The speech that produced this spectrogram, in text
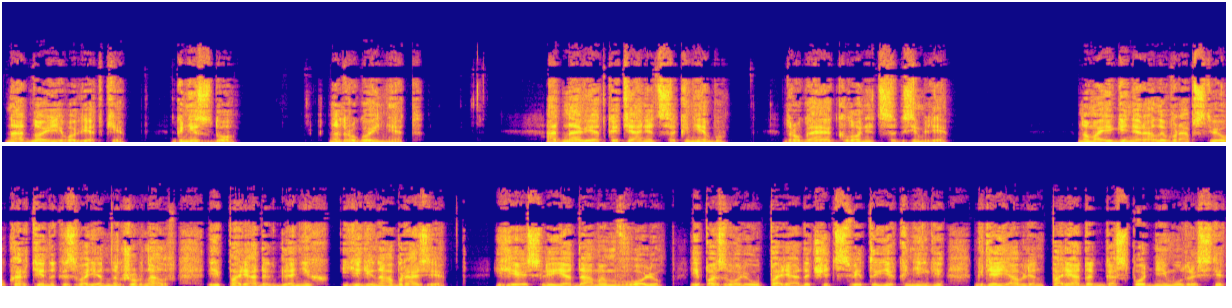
На одной его ветке — гнездо, на другой — нет. Одна ветка тянется к небу, другая клонится к земле. Но мои генералы в рабстве у картинок из военных журналов, и порядок для них — единообразие. Если я дам им волю и позволю упорядочить святые книги, где явлен порядок Господней мудрости,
